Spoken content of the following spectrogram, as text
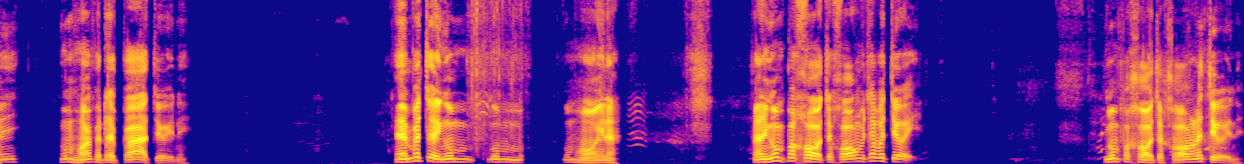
ยงมหอยผัดได้ป้าเจอนี่เห็นป้าเจองมงมงมหอยน่ะ แม่นงมปลาขอจะคล้องไม่ใช่ว่าเจยงมปลาขอจะคล้องแล้วเจยนี่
